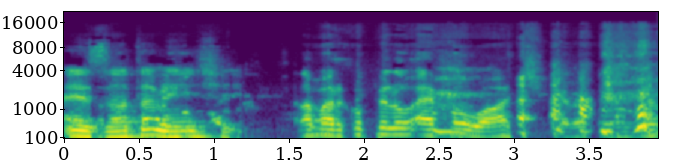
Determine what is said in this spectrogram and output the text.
Exatamente. Ela marcou pelo Apple Watch. que ela entendeu.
